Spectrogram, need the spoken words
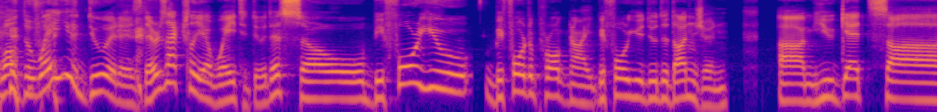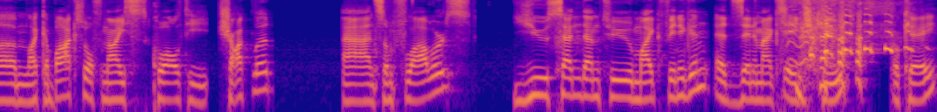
well the way you do it is there's actually a way to do this so before you before the prog night before you do the dungeon um you get some like a box of nice quality chocolate and some flowers you send them to mike finnegan at zenimax hq okay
